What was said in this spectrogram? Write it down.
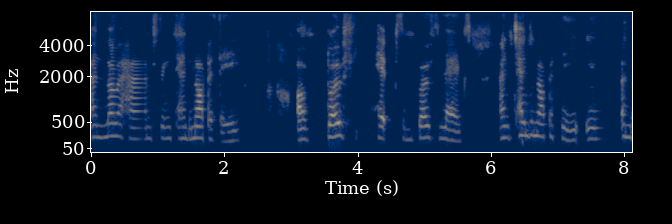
and lower hamstring tendinopathy of both hips and both legs. And tendinopathy is an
